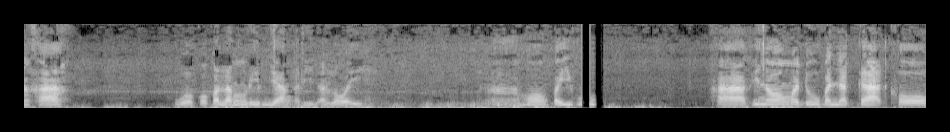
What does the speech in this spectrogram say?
นะคะวัวก็กำลังเล็มอย่างอริดอร่อยอมองไปวัว พาพี่น้องมาดูบรรยากาศของ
